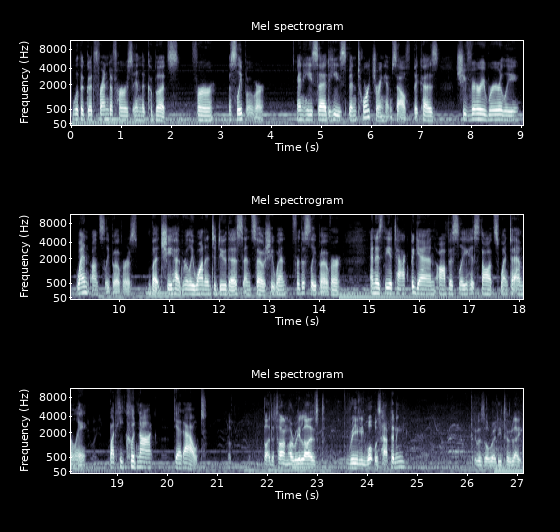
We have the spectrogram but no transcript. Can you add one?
with a good friend of hers in the kibbutz for a sleepover. And he said he's been torturing himself because she very rarely went on sleepovers, but she had really wanted to do this, and so she went for the sleepover. And as the attack began, obviously his thoughts went to Emily, but he could not get out. By the time I realized really what was happening, it was already too late.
